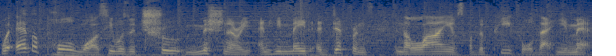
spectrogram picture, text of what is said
Wherever Paul was, he was a true missionary and he made a difference in the lives of the people that he met.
